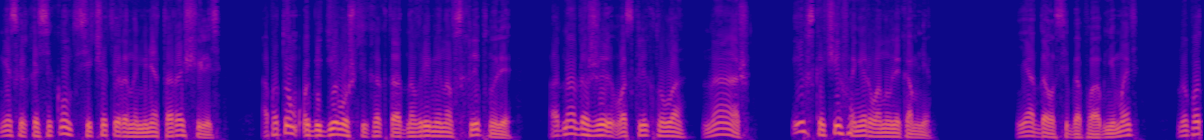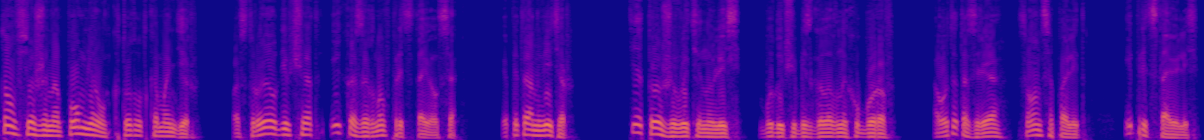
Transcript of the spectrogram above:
Несколько секунд все четверо на меня таращились, а потом обе девушки как-то одновременно всхлипнули, одна даже воскликнула «Наш!» и, вскочив, они рванули ко мне. Я дал себя пообнимать, но потом все же напомнил, кто тут командир. Построил девчат и, козырнув, представился. «Капитан Ветер». Те тоже вытянулись, будучи без головных уборов. А вот это зря, солнце палит. И представились.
